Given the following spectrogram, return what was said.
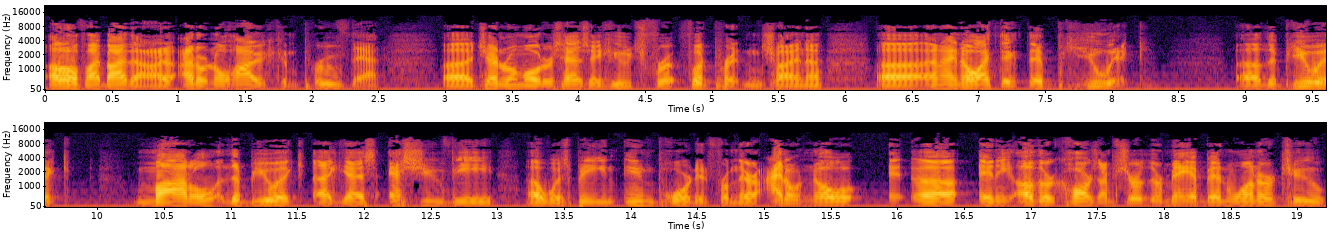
I don't know if I buy that. I, I don't know how I can prove that. Uh, General Motors has a huge fr- footprint in China, uh, and I know I think the Buick, uh, the Buick model, the Buick, I guess, SUV uh, was being imported from there. I don't know uh, any other cars. I'm sure there may have been one or two,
